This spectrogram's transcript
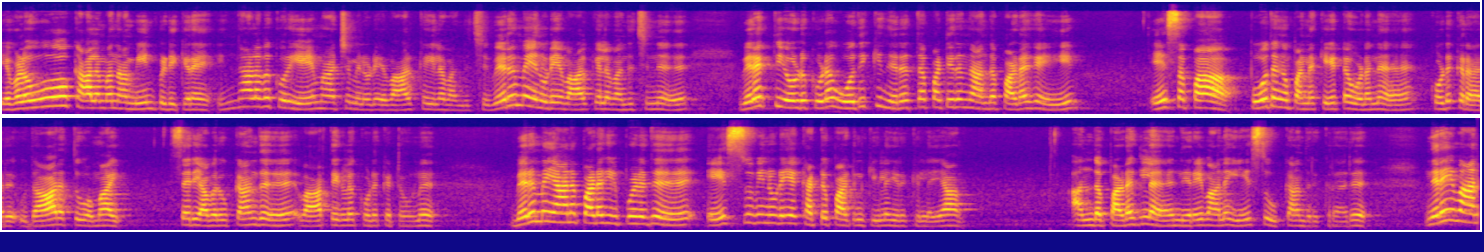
எவ்வளவோ காலமாக நான் மீன் பிடிக்கிறேன். இந்த அளவுக்கு ஒரு ஏமாற்றம் என்னுடைய வாழ்க்கையில் வந்துச்சு. வெறுமை என்னுடைய வாழ்க்கையில் வந்துச்சுன்னு விரக்தியோடு கூட ஒதுக்கி நிறுத்தப்பட்டிருந்த அந்த படகை ஏசப்பா போதங்க பண்ண கேட்ட உடனே கொடுக்குறாரு உதாரத்துவமாய். சரி அவர் உட்கார்ந்து வார்த்தைகளை கொடுக்கட்டும்னு. வெறுமையான படகு இப்பொழுது இயேசுவினுடைய கட்டுப்பாட்டின் கீழே இருக்கு இல்லையா? அந்த படகுல நிறைவான இயேசு உட்கார்ந்துருக்கிறாரு. நிறைவான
